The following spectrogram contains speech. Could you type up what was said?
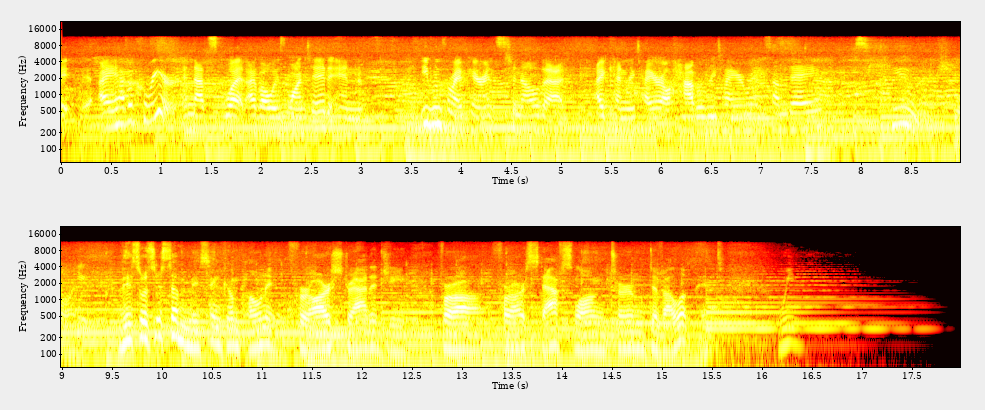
I, I have a career and that's what I've always wanted and even for my parents to know that I can retire, I'll have a retirement someday is huge. This was just a missing component for our strategy, for our, for our staff's long-term development.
